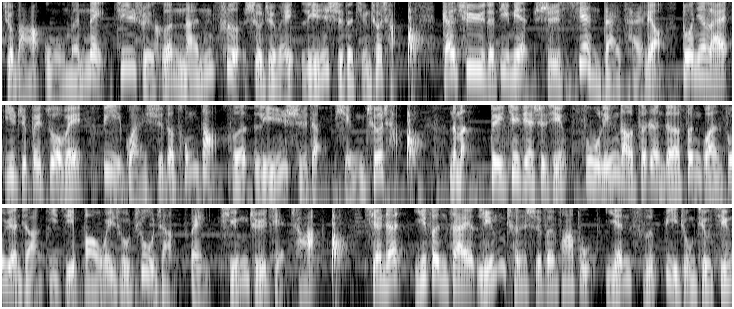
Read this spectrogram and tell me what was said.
就把午门内金水河南侧设置为临时的停车场。该区域的地面是现代材料，多年来一直被作为闭馆时的通道和临时的停车场。那么，对这件事情负领导责任的分管副院长以及保卫处处长被停职检查。显然，一份在凌晨时分发布、言辞避重就轻、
